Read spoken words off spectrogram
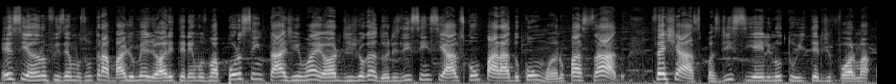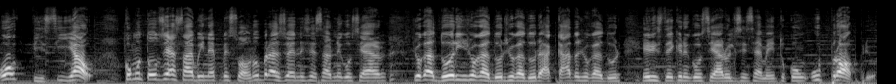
esse ano fizemos um trabalho melhor e teremos uma porcentagem maior de jogadores licenciados comparado com o ano passado. Fecha aspas, disse ele no Twitter de forma oficial. Como todos já sabem, né, pessoal, no Brasil é necessário negociar jogador em jogador, jogador a cada jogador, eles têm que negociar o licenciamento com o próprio.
